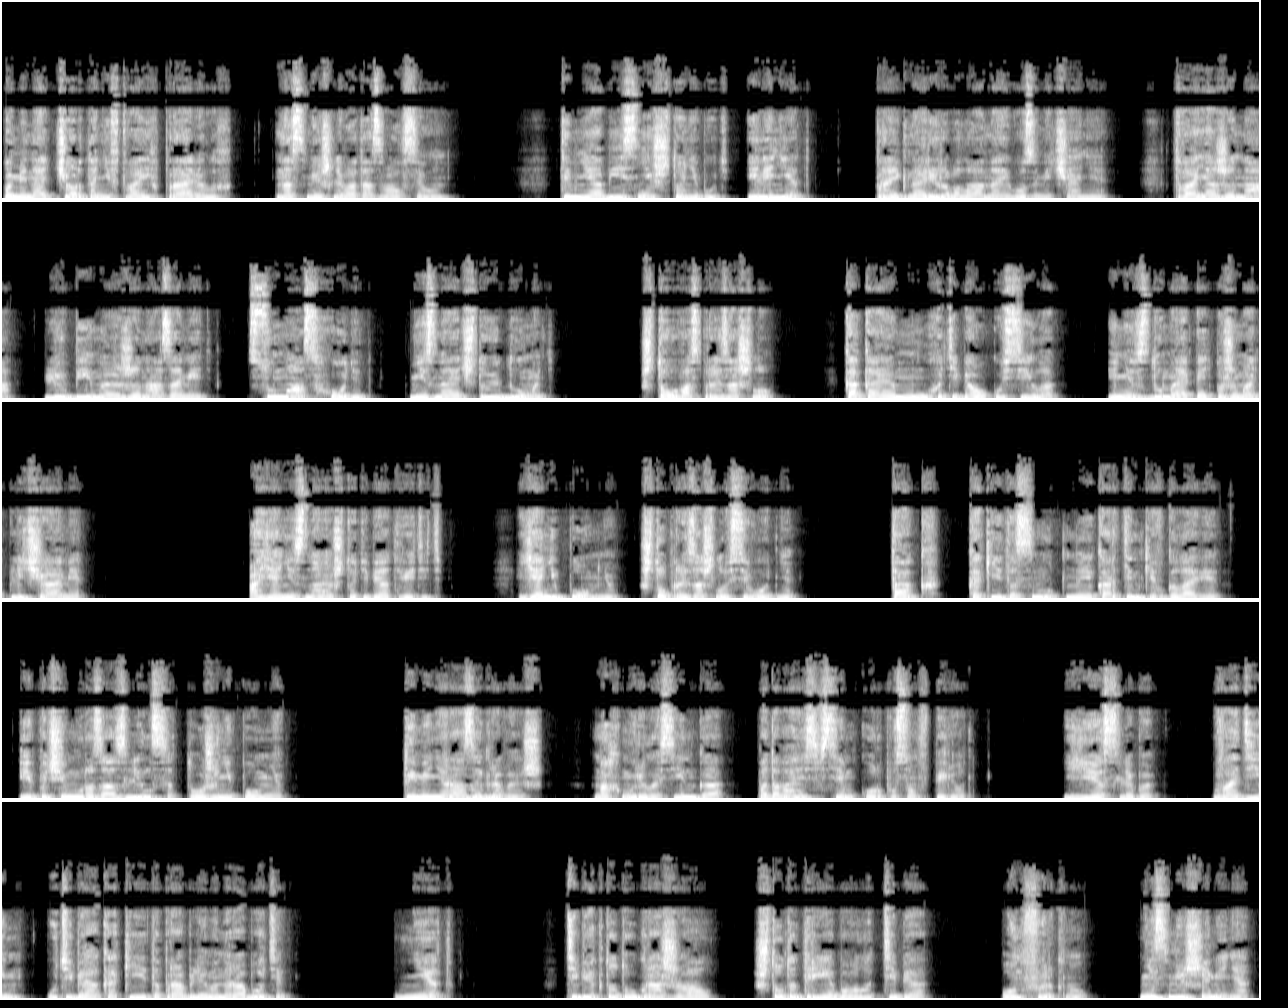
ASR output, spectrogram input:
Поминать черта не в твоих правилах», — насмешливо отозвался он. «Ты мне объяснишь что-нибудь или нет?» Проигнорировала она его замечание. «Твоя жена, любимая жена, заметь, с ума сходит, не знает, что и думать. Что у вас произошло? Какая муха тебя укусила? И не вздумай опять пожимать плечами, а я не знаю, что тебе ответить. Я не помню, что произошло сегодня. Так, какие-то смутные картинки в голове. И почему разозлился, тоже не помню. «Ты меня разыгрываешь?» — нахмурилась Инга, подаваясь всем корпусом вперед. «Если бы. Вадим, у тебя какие-то проблемы на работе?» «Нет. Тебе кто-то угрожал, что-то требовал от тебя». Он фыркнул. «Не смеши меня.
